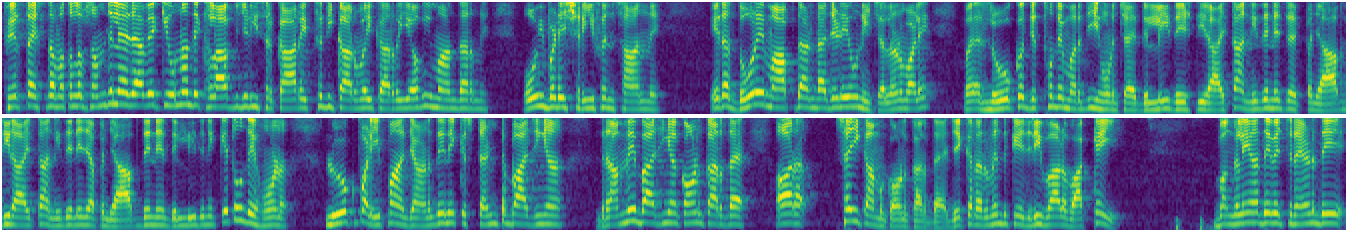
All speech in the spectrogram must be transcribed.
ਫਿਰ ਤਾਂ ਇਸ ਦਾ ਮਤਲਬ ਸਮਝ ਲਿਆ ਜਾਵੇ ਕਿ ਉਹਨਾਂ ਦੇ ਖਿਲਾਫ ਵੀ ਜਿਹੜੀ ਸਰਕਾਰ ਇੱਥੇ ਦੀ ਕਾਰਵਾਈ ਕਰ ਰਹੀ ਹੈ, ਉਹ ਵੀ ਇਮਾਨਦਾਰ ਨੇ, ਉਹ ਵੀ ਬੜੇ ਸ਼ਰੀਫ ਇਨਸਾਨ ਨੇ। ਇਹ ਤਾਂ ਦੋਹਰੇ ਮਾਪਦੰਡ ਆ ਜਿਹੜੇ ਉਹ ਨਹੀਂ ਚੱਲਣ ਵਾਲੇ। ਪਰ ਲੋਕ ਜਿੱਥੋਂ ਦੇ ਮਰਜ਼ੀ ਹੋਣ, ਚਾਹੇ ਦਿੱਲੀ ਦੇਸ਼ ਦੀ ਰਾਜਧਾਨੀ ਦੇ ਨੇ, ਚਾਹੇ ਪੰਜਾਬ ਦੀ ਰਾਜਧਾਨੀ ਦੇ ਨੇ, ਜਾਂ ਪੰਜਾਬ ਦੇ ਨੇ, ਦਿੱਲੀ ਦੇ ਨੇ, ਕਿਤੋਂ ਦੇ ਹੋਣ, ਲੋਕ ਭਲੀ ਭਾਂ ਜਾਣਦੇ ਨੇ ਕਿ ਸਟੰਟ ਬਾਜ਼ੀਆਂ ਡਰਾਮੇ ਬਾਜ਼ੀਆਂ ਕੌਣ ਕਰਦਾ ਹੈ ਔਰ ਸਹੀ ਕੰਮ ਕੌਣ ਕਰਦਾ ਹੈ। ਜੇਕਰ ਅਰਵਿੰਦ ਕੇਜਰੀਵਾਲ ਵਾਕਈ ਬੰਗਲਿਆਂ ਦੇ ਵਿੱਚ ਰਹਿਣ ਦੇ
